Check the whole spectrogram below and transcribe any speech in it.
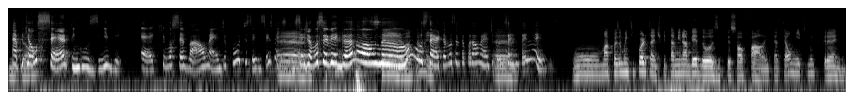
Então... É, porque então o certo, inclusive, é que você vá ao médico de seis em seis meses. É... Seja você vegano ou Sim, não, exatamente. o certo é você procurar o um médico é... de seis em seis meses. Uma coisa muito importante, vitamina B12, que o pessoal fala, e tem até um mito muito grande,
